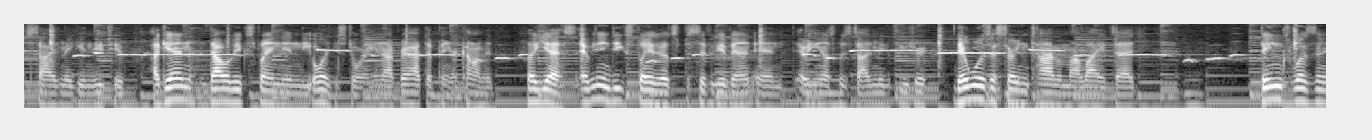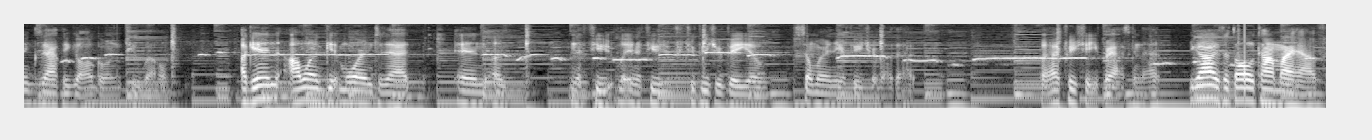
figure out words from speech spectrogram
decided making YouTube. Again, that will be explained in the origin story, and I forgot to pin your comment. But yes, everything explains a specific event and everything else make a future. There was a certain time in my life that things wasn't exactly all going too well. Again, I want to get more into that in a in a few in a few future video somewhere in the near future about that. But I appreciate you for asking that. You guys, that's all the time I have.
